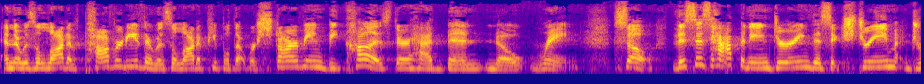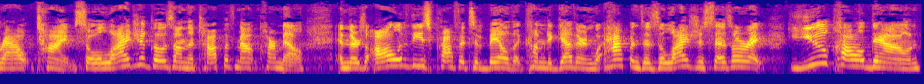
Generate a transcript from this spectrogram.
And there was a lot of poverty. There was a lot of people that were starving because there had been no rain. So this is happening during this extreme drought time. So Elijah goes on the top of Mount Carmel, and there's all of these prophets of Baal that come together. And what happens is Elijah says, All right, you call down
